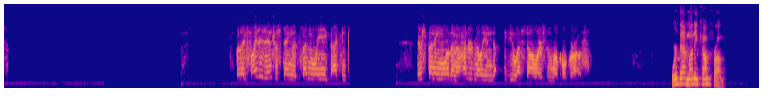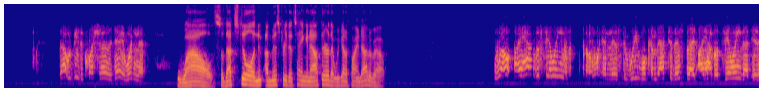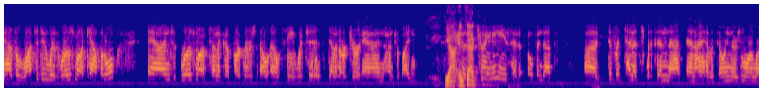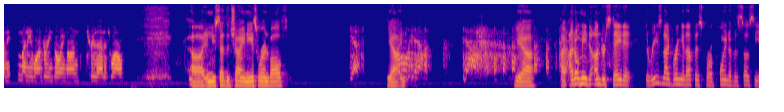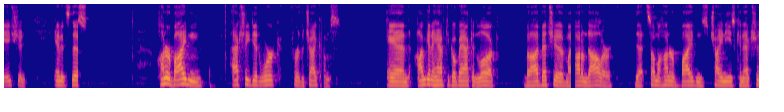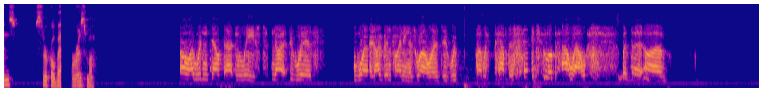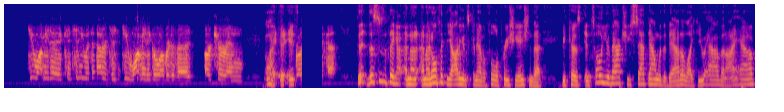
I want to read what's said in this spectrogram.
But I find it interesting that suddenly back in they're spending more than 100 million US dollars in local growth. Where'd that money come from? That would be the question of the day, wouldn't it? Wow. So that's still a, a mystery that's hanging out there that we got to find out about. Well, I have a feeling, and this we will come back to this, but I have a feeling that it has a lot to do with Rosemont Capital and Rosemont Seneca Partners LLC, which is Devon Archer and Hunter Biden. Yeah, in fact, Chinese had opened up uh, different tenants within that, and I have a feeling there's more money laundering going on through that as well. Uh, and you said the Chinese were involved? Yes. Yeah. Oh, yeah. Yeah. yeah. I, I don't mean to understate it. The reason I bring it up is for a point of association, and it's this Hunter Biden actually did work for the Chicoms. And I'm going to have to go back and look, but I bet you my bottom dollar that some of Hunter Biden's Chinese connections circle back to Burisma. Oh, I wouldn't doubt that in the least. Not with what I've been finding as well. We probably have to do a powwow. But the, um, do you want me to continue with that, or do, do you want me to go over to the Archer and? Boy, it, it, this is the thing, and I, and I don't think the audience can have a full appreciation of that because until you've actually sat down with the data like you have and I have,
